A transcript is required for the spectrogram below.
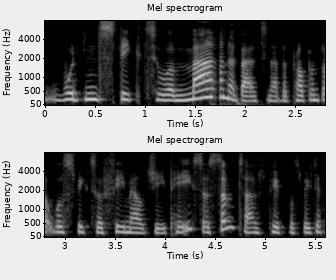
wouldn't speak to a man about another problem, but will speak to a female GP. So sometimes people speak to,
